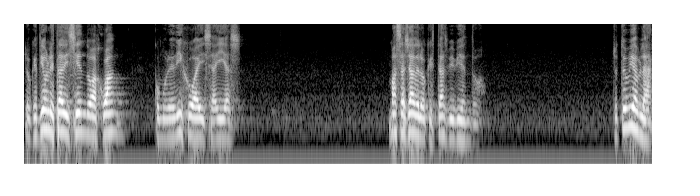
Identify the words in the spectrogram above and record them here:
Lo que Dios le está diciendo a Juan, como le dijo a Isaías, más allá de lo que estás viviendo. Yo te voy a hablar,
